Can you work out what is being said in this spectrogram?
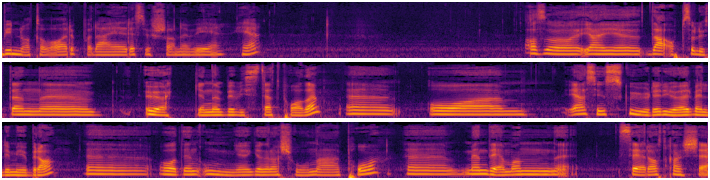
begynne å ta vare på de ressursene vi har? Altså, jeg Det er absolutt en eh, økende bevissthet på det. Eh, og jeg syns skoler gjør veldig mye bra. Eh, og den unge generasjonen er på. Eh, men det man ser at kanskje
